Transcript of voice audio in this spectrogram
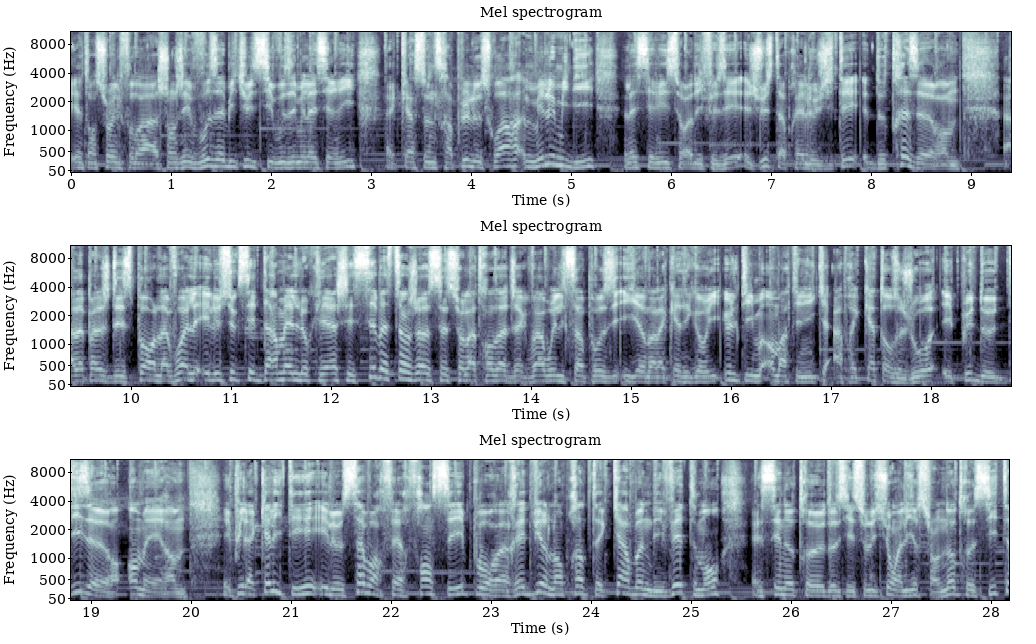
Et attention, il faudra changer vos habitudes si vous aimez la série car ce ne sera plus le soir mais le midi. La série sera diffusée juste après le JT de 13h. À la page des sports, la voile et le succès d'Armel Lecléache et Sébastien Josse sur la Transat Jacques Vabre. Il s'impose hier dans la catégorie ultime en Martinique après 14 jours et plus de 10 heures en mer. Et puis la qualité et le savoir-faire français pour réduire l'empreinte carbone des vêtements. C'est notre dossier solution à lire sur notre site.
